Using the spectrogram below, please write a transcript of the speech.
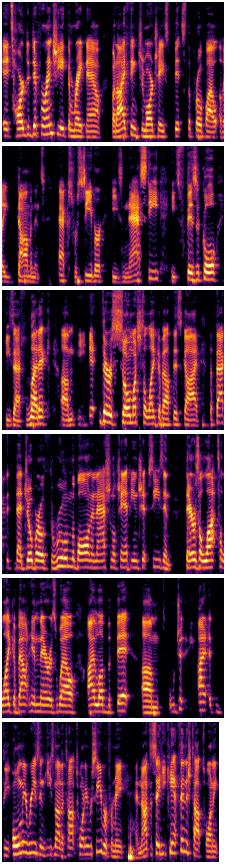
it's hard to differentiate them right now, but I think Ja'Marr Chase fits the profile of a dominant X receiver. He's nasty. He's physical. He's athletic. Um, it, there is so much to like about this guy. The fact that, that Joe Burrow threw him the ball in a national championship season, there's a lot to like about him there as well. I love the fit. Um, I, the only reason he's not a top 20 receiver for me, and not to say he can't finish top 20,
